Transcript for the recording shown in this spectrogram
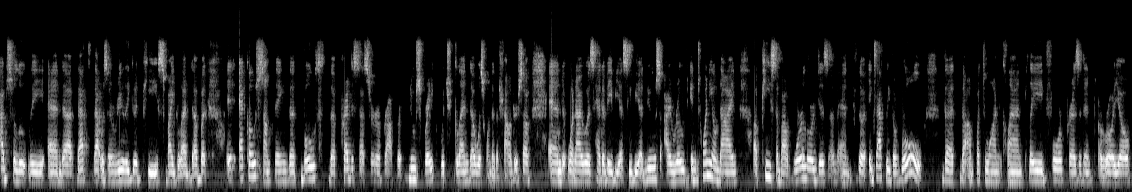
absolutely, and uh, that that was a really good piece by Glenda. But it echoes something that both the predecessor of Rappler Newsbreak, which Glenda was one of the founders of, and when I was head of ABS-CBN News, I wrote in 2009 a piece about warlordism and the exactly the role that the Ampatuan clan played for President Arroyo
